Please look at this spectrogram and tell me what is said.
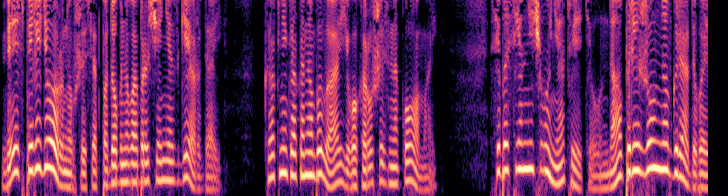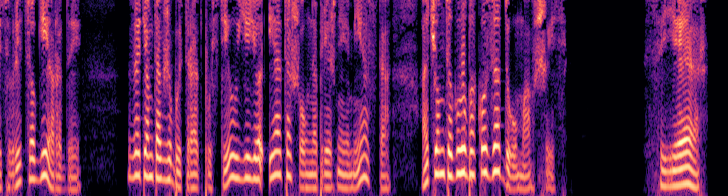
весь передернувшись от подобного обращения с Гердой. Как-никак она была его хорошей знакомой. Себастьян ничего не ответил, напряженно вглядываясь в лицо Герды. Затем также быстро отпустил ее и отошел на прежнее место, о чем-то глубоко задумавшись. «Сьер!»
